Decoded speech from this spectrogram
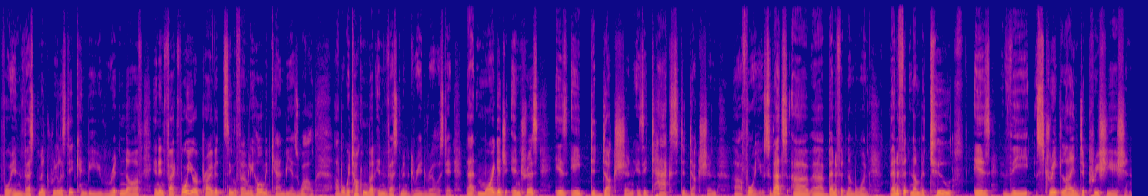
for investment real estate can be written off. And in fact for your private single family home it can be as well. Uh, but we're talking about investment grade real estate. That mortgage interest is a deduction is a tax deduction uh, for you. So that's uh, uh benefit number one. Benefit number two is the straight line depreciation.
